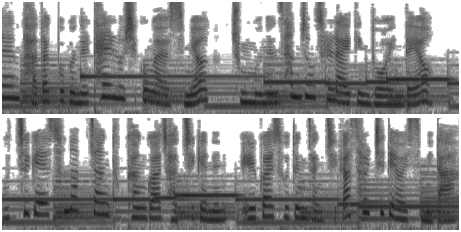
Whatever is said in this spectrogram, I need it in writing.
현관은 바닥 부분을 타일로 시공하였으며 중문은 3중 슬라이딩 도어인데요. 우측에 수납장 두 칸과 좌측에는 일괄 소등 장치가 설치되어 있습니다.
